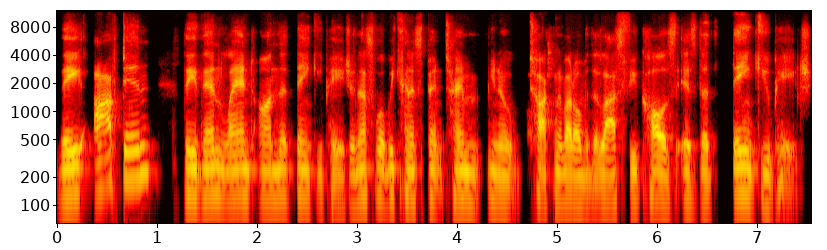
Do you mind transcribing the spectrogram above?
they opt in, they then land on the thank you page. And that's what we kind of spent time, you know, talking about over the last few calls is the thank you page.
